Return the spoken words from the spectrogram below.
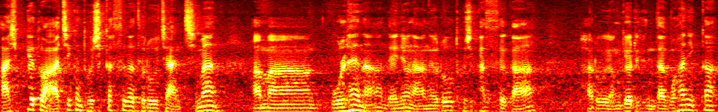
아쉽게도 아직은 도시가스가 들어오지 않지만 아마 올해나 내년 안으로 도시가스가 바로 연결이 된다고 하니까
